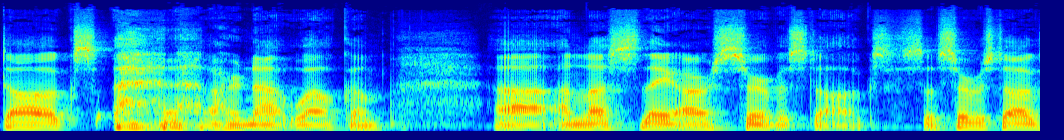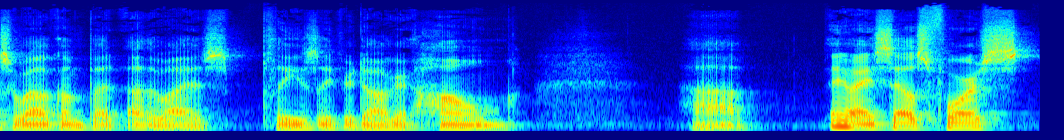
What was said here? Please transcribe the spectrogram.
dogs are not welcome uh, unless they are service dogs. So service dogs are welcome, but otherwise, please leave your dog at home. Uh, anyway, Salesforce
